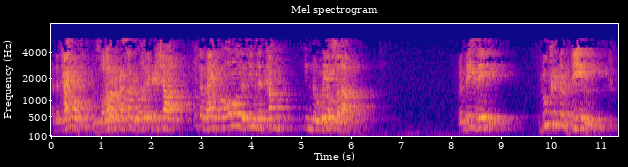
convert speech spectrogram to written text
At the time of Zuhar, Asr, Maghrib, Isha, put the knife on all the things that come in the way of Salah. When there is a lucrative deal,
